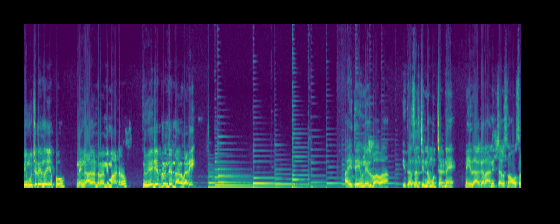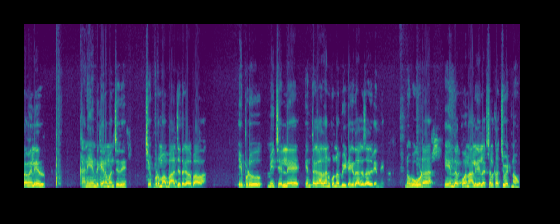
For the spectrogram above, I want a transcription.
నీ ముచ్చట ఏందో చెప్పు. నేను కాదంటాను నీ మాటలు. నువ్వేం చెప్పినా నేను దానికి రెడీ. అయితే ఏం లేదు బావా. ఇది అసలు చిన్న ముచ్చటనే. నీ దాకా రానిచ్చాల్సిన అవసరమే లేదు. కానీ ఎందుకైనా మంచిది. చెప్పుడు మా బాధ్యత కదా బావా. ఇప్పుడు మీ చెల్లె ఎంత కాదనుకున్నా బీటెక్ దాకా చదివింది. నువ్వు కూడా ఏం తక్కువ నాలుగైదు లక్షలు ఖర్చు పెట్టినావు.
